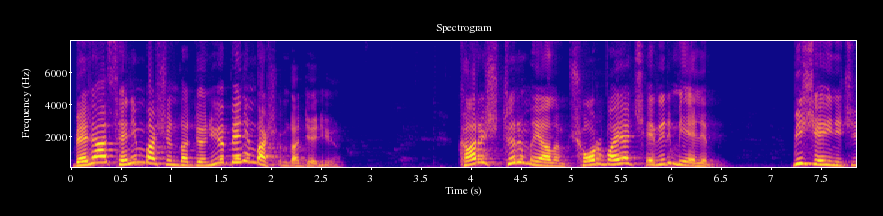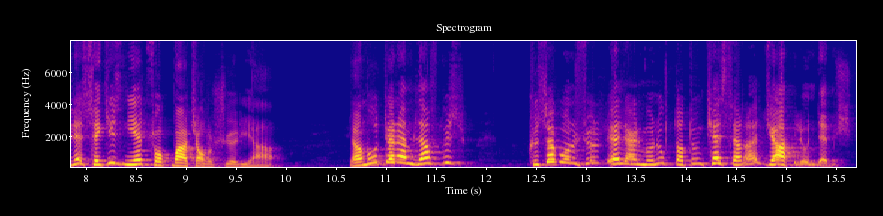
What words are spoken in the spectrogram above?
Bela senin başında dönüyor, benim başımda dönüyor. Karıştırmayalım, çorbaya çevirmeyelim. Bir şeyin içine sekiz niyet sokmaya çalışıyor ya. Ya muhterem laf biz kısa konuşuyoruz. El ilmü nuktatun kesseral cahilun demiş.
